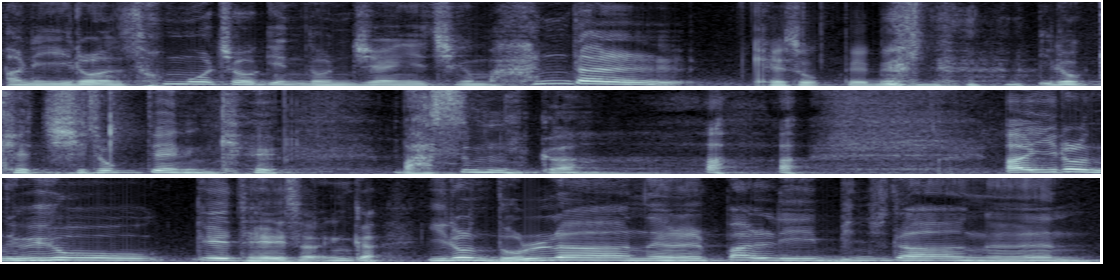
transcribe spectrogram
아니 이런 소모적인 논쟁이 지금 한 달 계속되는 이렇게 지속되는 게 맞습니까? 아 이런 의혹에 대해서 그러니까 이런 논란을 빨리 민주당은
